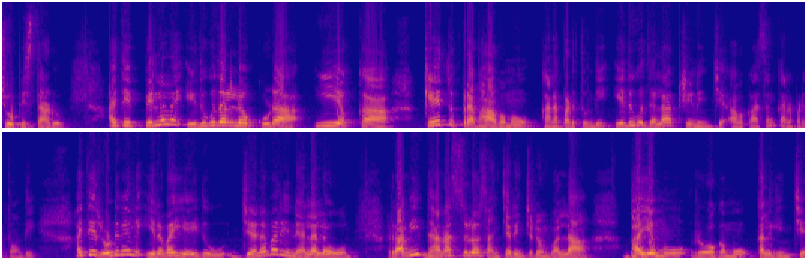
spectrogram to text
చూపిస్తాడు. అయితే పిల్లల ఎదుగుదలలో కూడా ఈ యొక్క కేతు ప్రభావము కనపడుతుంది. ఎదుగుదల క్షీణించే అవకాశం కనపడుతోంది. అయితే రెండు వేల ఇరవై ఐదు జనవరి నెలలో రవి ధనస్సులో సంచరించడం వల్ల భయము రోగము కలిగించే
